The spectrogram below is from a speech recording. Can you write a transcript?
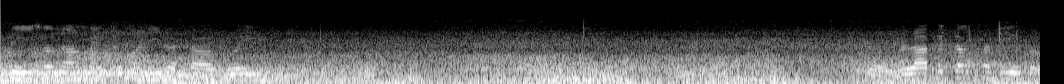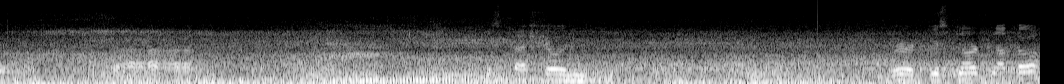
station ng Metro Manila Subway. So, malapit lang sa dito sa stasyon. Vertis North na to.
